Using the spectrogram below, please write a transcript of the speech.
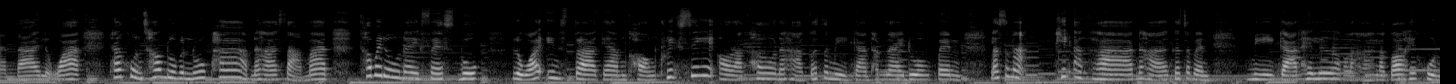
นั้นได้ หรือว่าถ้าคุณชอบดูเป็นรูปภาพนะคะ สามารถเข้าไปดูใน Facebook หรือว่า Instagram ของ Trixie Oracle นะคะ ก็จะมีการทำนายดวงเป็นลักษณะพิกอาคารนะคะ ก็จะเป็นมีการ์ดให้เลือกนะคะ แล้วก็ให้คุณ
